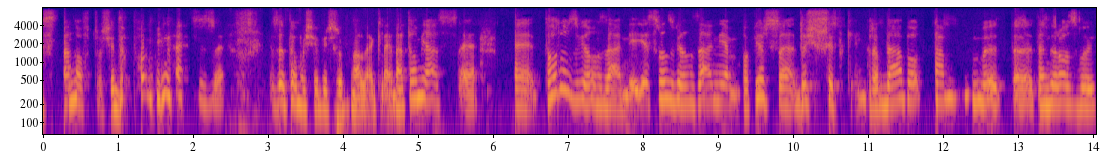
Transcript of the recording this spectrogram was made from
stanowczo się dopominać, że, że to musi być równolegle. Natomiast e, e, to rozwiązanie jest rozwiązaniem po pierwsze dość szybkim, prawda, bo tam ten rozwój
